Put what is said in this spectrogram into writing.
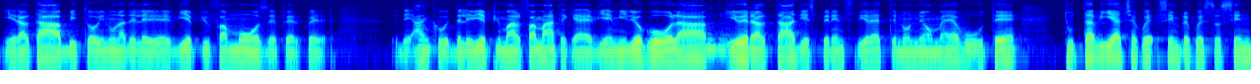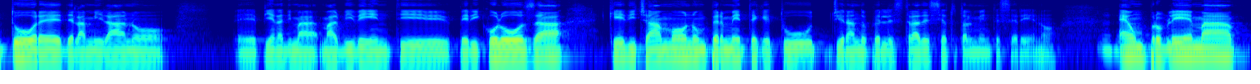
in realtà abito in una delle vie più famose per que- anche delle vie più malfamate che è via Emilio Gola. Mhm. Io in realtà di esperienze dirette non ne ho mai avute, tuttavia c'è que- sempre questo sentore della Milano eh, piena di ma- malviventi, pericolosa, che diciamo non permette che tu girando per le strade sia totalmente sereno. Mhm. È un problema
